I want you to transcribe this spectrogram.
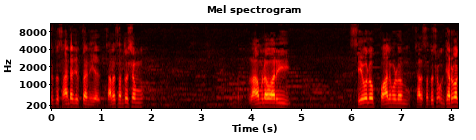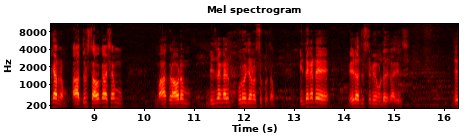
చెప్తా సాంటా చెప్తాను చాలా సంతోషం. రాముల వారి సేవలో పాల్గొనడం చాలా సంతోషం గర్వకారణం. ఆ అదృష్ట అవకాశం మాకు రావడం నిజంగా పూర్వజన్మ సుకృతం ఇంతకంటే వేరే అదృష్టం ఏమి ఉండదు నాకు తెలిసి. జై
